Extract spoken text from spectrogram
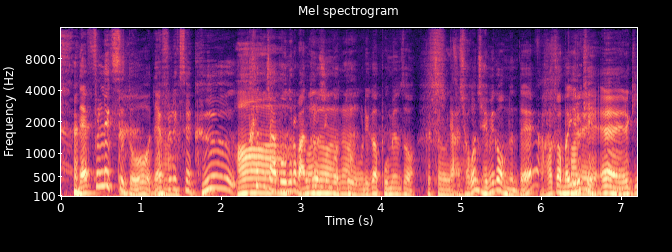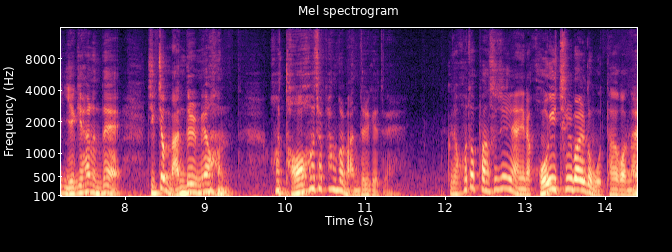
넷플릭스도 넷플릭스의 그 큰 아. 자본으로 만들어진 맞아, 것도 맞아. 우리가 보면서 그쵸, 야 그쵸. 저건 재미가 없는데 아, 막. 이렇게 예, 이렇게 얘기하는데 직접 만들면 어, 더 허접한 걸 만들게 돼. 그냥 허접한 수준이 아니라 거의 출발도 못 하거나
